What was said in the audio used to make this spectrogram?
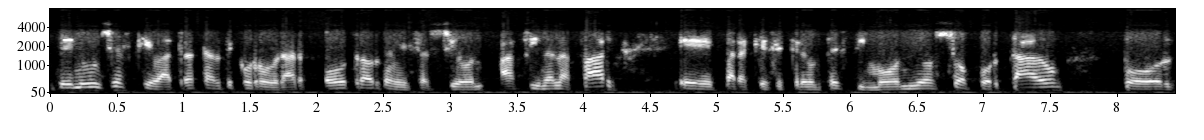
denuncias que va a tratar de corroborar otra organización afín a la FARC eh, para que se cree un testimonio soportado por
